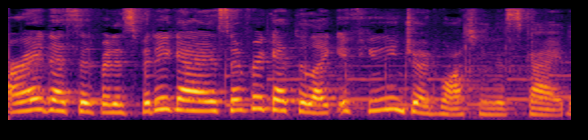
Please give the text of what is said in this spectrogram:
Alright, that's it for this video guys. Don't forget to like if you enjoyed watching this guide.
